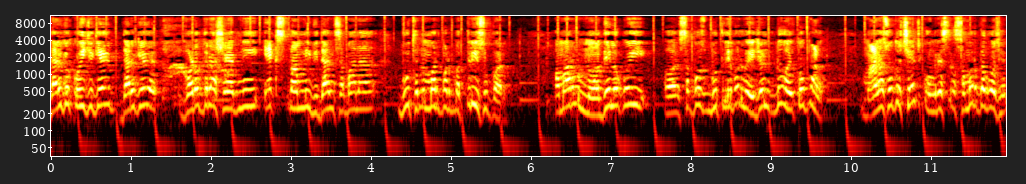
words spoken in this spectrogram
ધારો કે કોઈ જગ્યાએ, ધારો કે વડોદરા શહેરની એક્સ નામની વિધાનસભાના બૂથ નંબર પર બત્રીસ ઉપર અમારો નોંધેલો કોઈ સપોઝ બૂથ લેવલનો એજન્ટ ન હોય તો પણ માણસો તો છે જ, કોંગ્રેસના સમર્થકો છે.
